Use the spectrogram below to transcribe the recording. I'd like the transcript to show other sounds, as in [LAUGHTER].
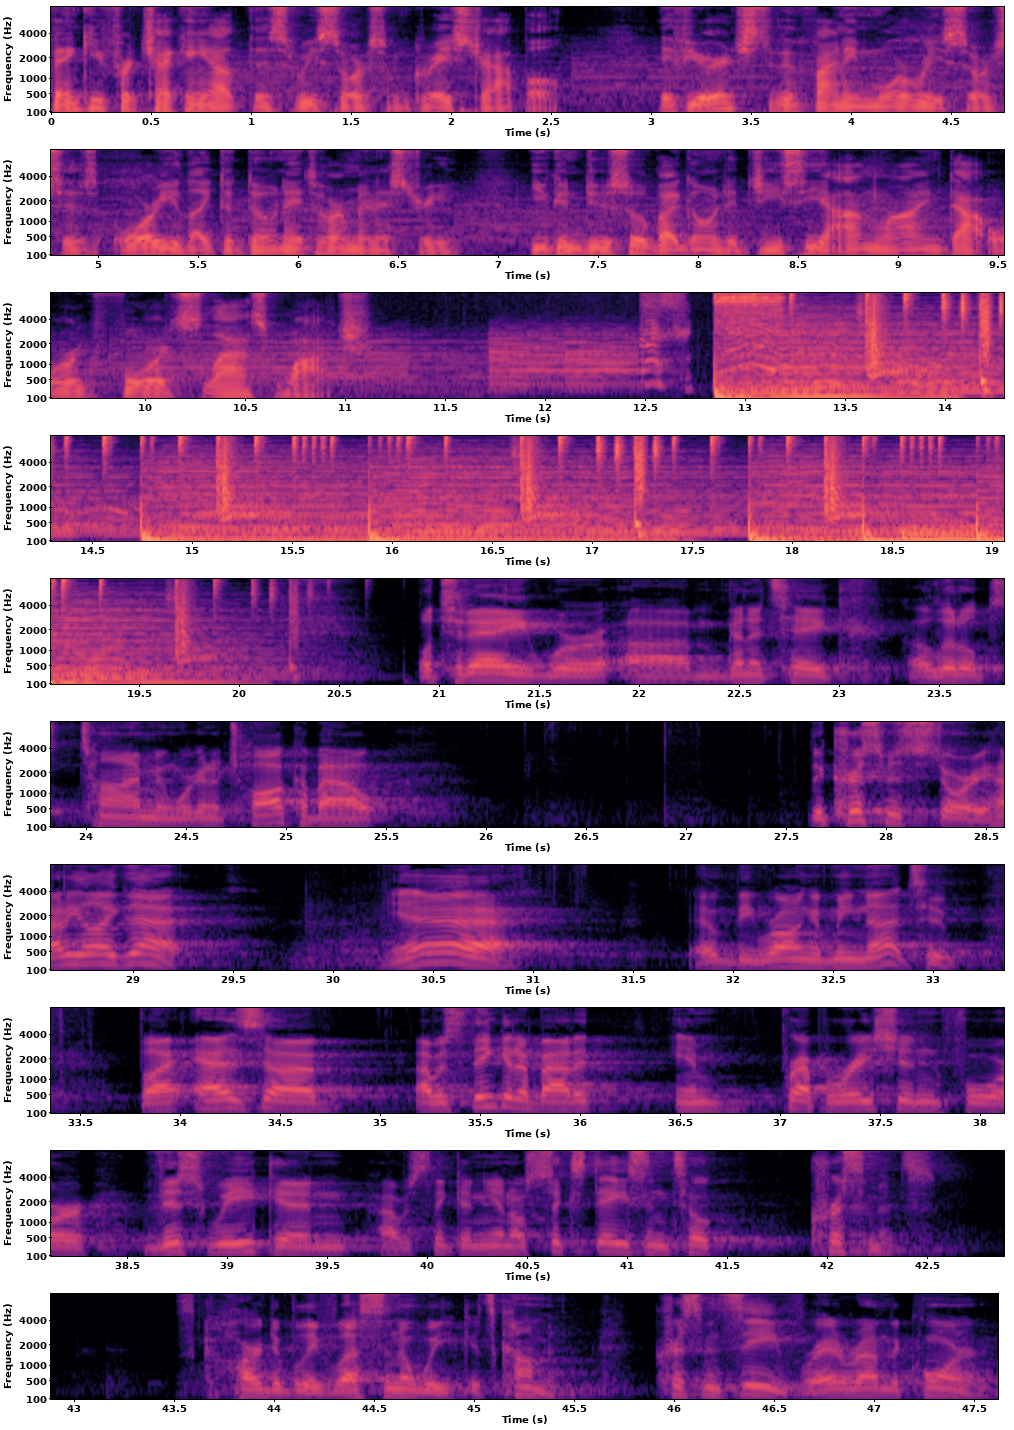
Thank you for checking out this resource from Grace Chapel. If you're interested in finding more resources or you'd like to donate to our ministry, you can do so by going to gconline.org forward slash watch. Well, today we're um, going to take a little time and we're going to talk about the Christmas story. How do you like that? Yeah, that would be wrong of me not to. But as uh, I was thinking about it in preparation for this week, and I was thinking, you know, six days until Christmas. It's hard to believe, less than a week. It's coming. Christmas Eve, right around the corner.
